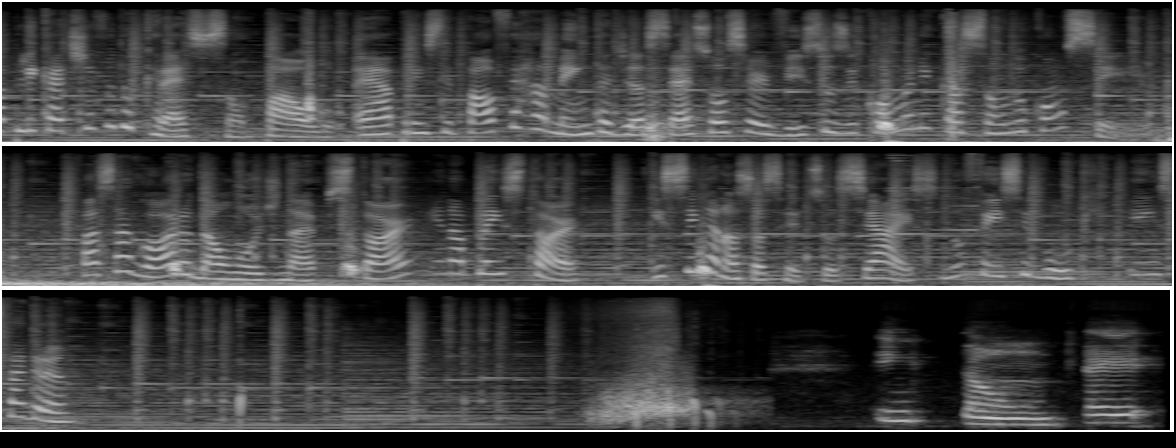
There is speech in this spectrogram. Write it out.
aplicativo do Cresce São Paulo é a principal ferramenta de acesso aos serviços e comunicação do Conselho. Faça agora o download na App Store e na Play Store. E siga nossas redes sociais no Facebook e Instagram. Então, é,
